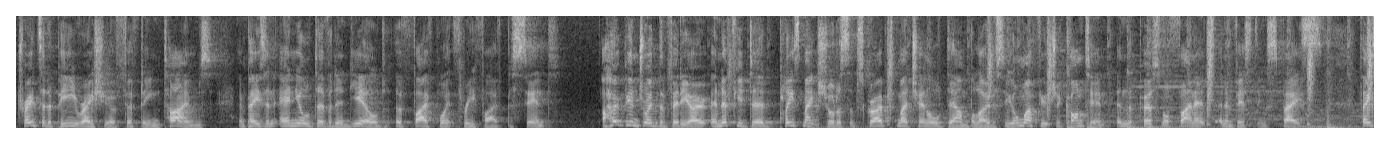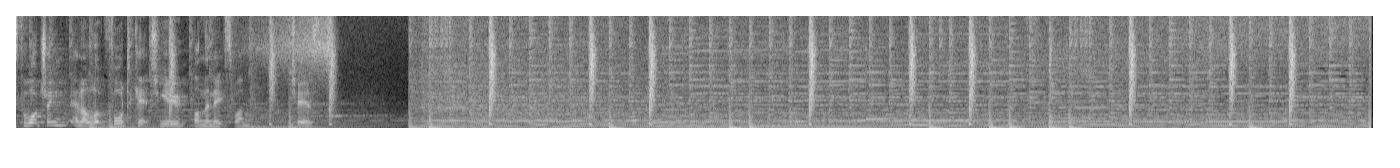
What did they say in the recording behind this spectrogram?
trades at a PE ratio of 15 times, and pays an annual dividend yield of 5.35%. I hope you enjoyed the video, and if you did, please make sure to subscribe to my channel down below to see all my future content in the personal finance and investing space. Thanks for watching, and I look forward to catching you on the next one. Cheers.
